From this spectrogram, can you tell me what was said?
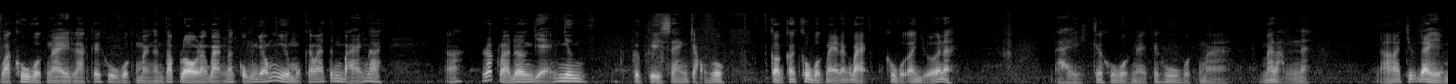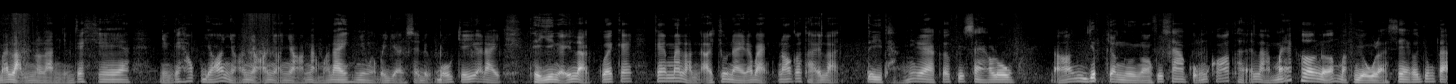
và khu vực này là cái khu vực màn hình tắp lô các bạn, nó cũng giống như một cái máy tính bảng thôi đó. rất là đơn giản nhưng cực kỳ sang trọng luôn còn cái khu vực này đó các bạn, khu vực ở giữa nè đây, cái khu vực này, cái khu vực mà máy lạnh nè đó trước đây thì máy lạnh là làm những cái khe những cái hốc gió nhỏ nhỏ nhỏ nhỏ nằm ở đây nhưng mà bây giờ sẽ được bố trí ở đây. Thì Duy nghĩ là với cái cái máy lạnh ở chỗ này đó bạn nó có thể là đi thẳng ra cái phía sau luôn. Đó giúp cho người ngồi phía sau cũng có thể là mát hơn nữa mặc dù là xe của chúng ta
